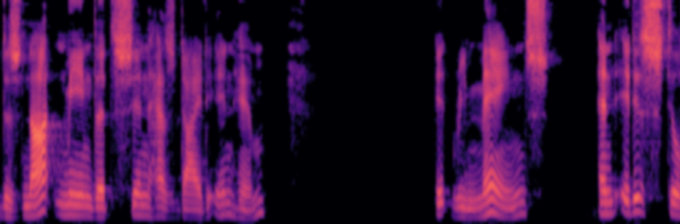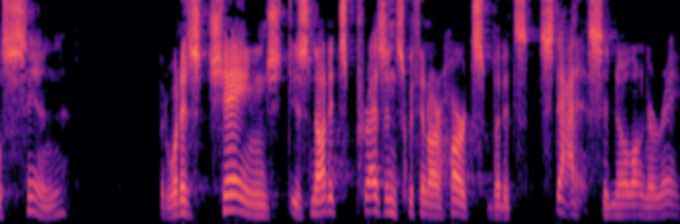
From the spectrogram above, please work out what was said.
does not mean that sin has died in him. It remains, and it is still sin. But what has changed is not its presence within our hearts, but its status. It no longer reigns.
